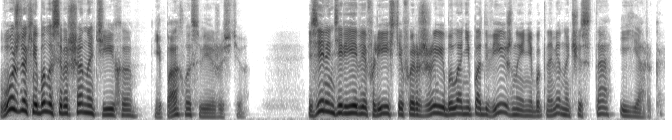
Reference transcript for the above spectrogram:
В воздухе было совершенно тихо и пахло свежестью. Зелень деревьев, листьев и ржи была неподвижна и необыкновенно чиста и ярко.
